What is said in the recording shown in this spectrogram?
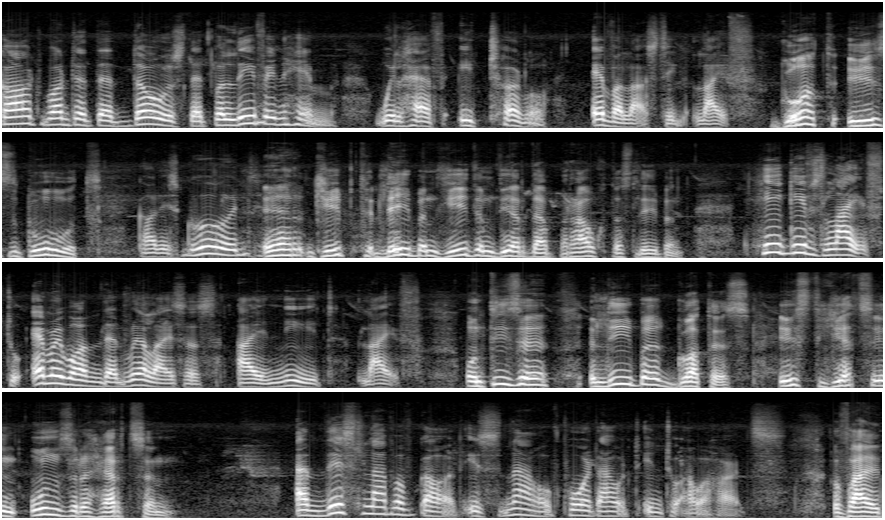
God wanted that those that believe in Him will have eternal, everlasting life. Gott ist gut. God is good. Er gibt Leben jedem, der da braucht das Leben. He gives life to everyone that realizes I need life. Und diese Liebe Gottes ist jetzt in unsere Herzen. And this love of God is now poured out into our hearts. weil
